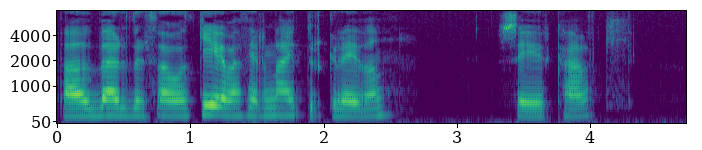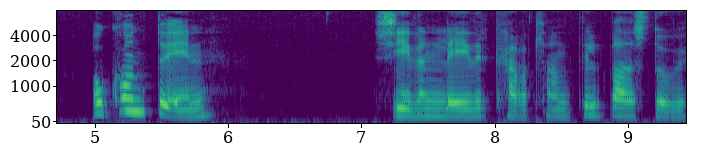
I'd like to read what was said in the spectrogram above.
Það verður þá að gefa þér nætur greiðan, segir Karl, og kontu inn. Síðan leiðir Karl hann til baðstofu.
